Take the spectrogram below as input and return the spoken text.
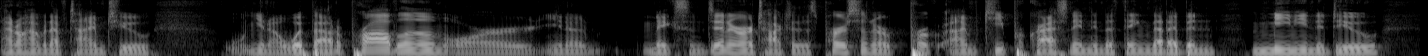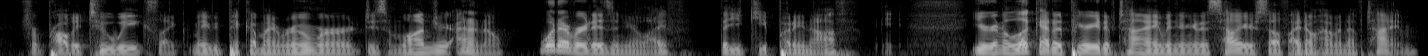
I don't have enough time to you know whip out a problem or you know make some dinner or talk to this person or pro- i'm keep procrastinating the thing that i've been meaning to do for probably two weeks, like maybe pick up my room or do some laundry. I don't know. Whatever it is in your life that you keep putting off, you're going to look at a period of time and you're going to tell yourself, I don't have enough time.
